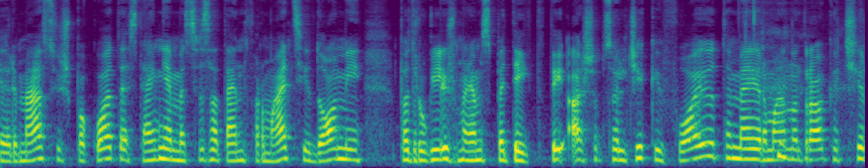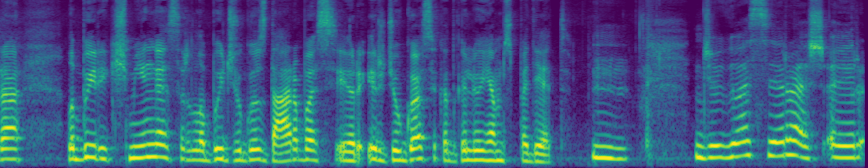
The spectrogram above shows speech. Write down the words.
Ir mes su išpakuota stengiamės visą tą informaciją įdomiai patraukliai žmonėms pateikti. Tai aš absoliučiai kaifuoju tame ir man atrodo kad čia yra labai reikšmingas ir labai džiugus darbas ir ir džiaugiuosi kad galiu jiems padėti. Mm. džiaugiuosi ir aš. Ir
